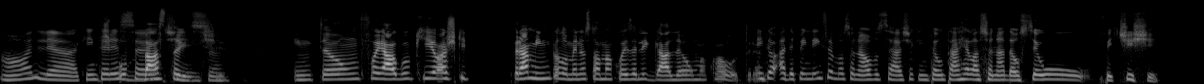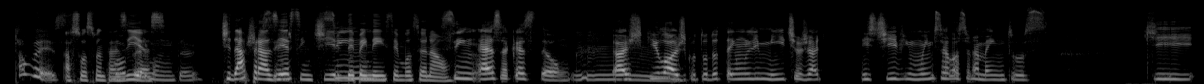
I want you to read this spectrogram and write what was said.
Olha, que interessante. tipo, bastante. isso. Então, foi algo que eu acho que pra mim, pelo menos, tá uma coisa ligada uma com a outra. Então, a dependência emocional, você acha que então tá relacionada ao seu fetiche? Talvez. Às suas fantasias? Te dá Acho prazer sentir Sim. dependência emocional? Sim, essa questão. Eu acho que, Hum. lógico, tudo tem um limite. Eu já estive em muitos relacionamentos que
